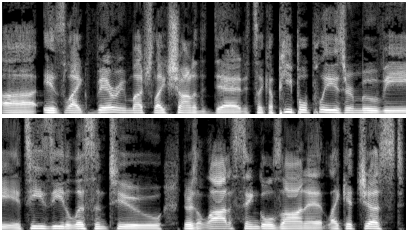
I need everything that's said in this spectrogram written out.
uh, is like very much like Shaun of the Dead. It's like a people pleaser movie. It's easy to listen to. There's a lot of singles on it. Like it just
